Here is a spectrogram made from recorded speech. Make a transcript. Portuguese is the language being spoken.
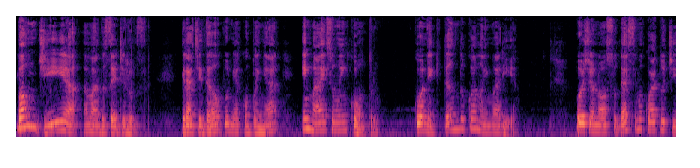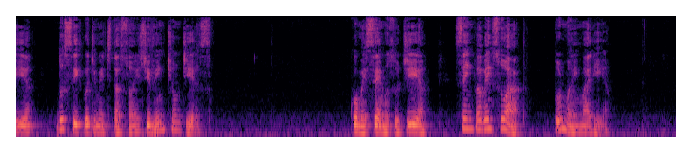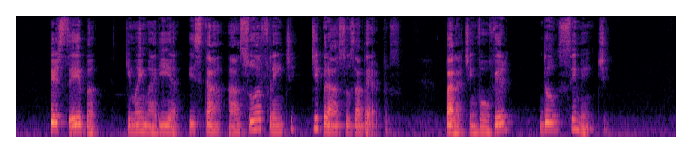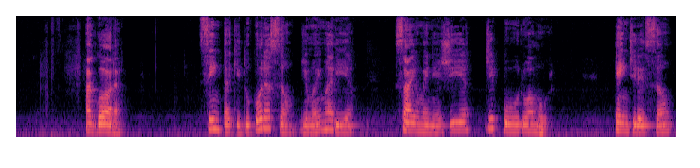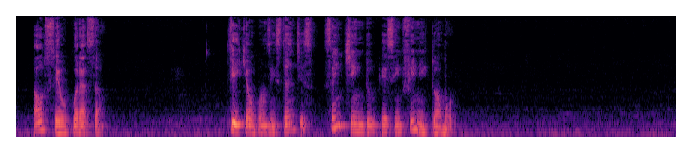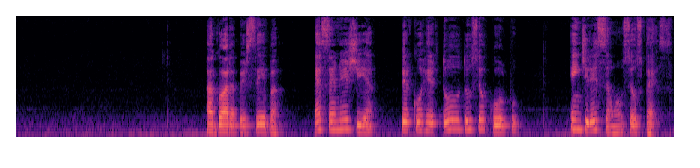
Bom dia, amado ser de luz. Gratidão por me acompanhar em mais um encontro, conectando com a Mãe Maria. Hoje é o nosso 14 dia do ciclo de meditações de 21 dias. Comecemos o dia sendo abençoado por Mãe Maria. Perceba que Mãe Maria está à sua frente de braços abertos para te envolver docemente. Agora, sinta que do coração de Mãe Maria sai uma energia de puro amor em direção ao seu coração. Fique alguns instantes sentindo esse infinito amor. Agora perceba essa energia percorrer todo o seu corpo em direção aos seus pés.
